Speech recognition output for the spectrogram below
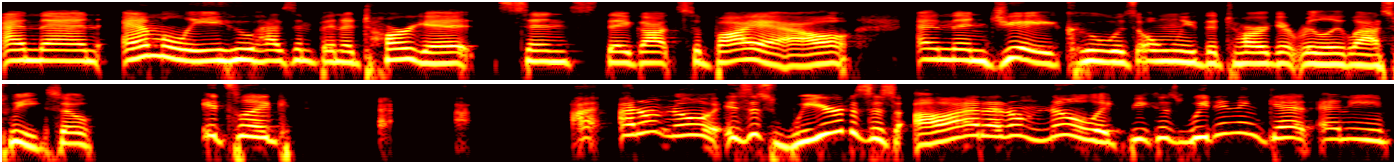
And then Emily, who hasn't been a target since they got Sabiyah out, and then Jake, who was only the target really last week. So it's like I, I don't know. Is this weird? Is this odd? I don't know. Like because we didn't get any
